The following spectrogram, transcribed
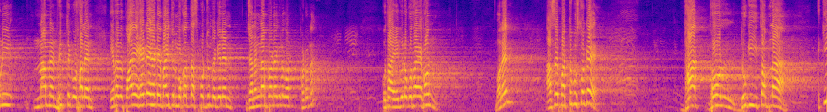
উনি নামলেন, ভিত্তকে উঠালেন। এভাবে পায়ে হেঁটে হেঁটে বাইতুল মোকাদ্দাস পর্যন্ত গেলেন। জানেন না আপনারা এগুলো ঘটনা? কোথায়? এগুলো কোথায় এখন? বলেন। আছে পাঠ্যপুস্তকে? ঢাক, ঢোল, ডুগি, তবলা, কি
